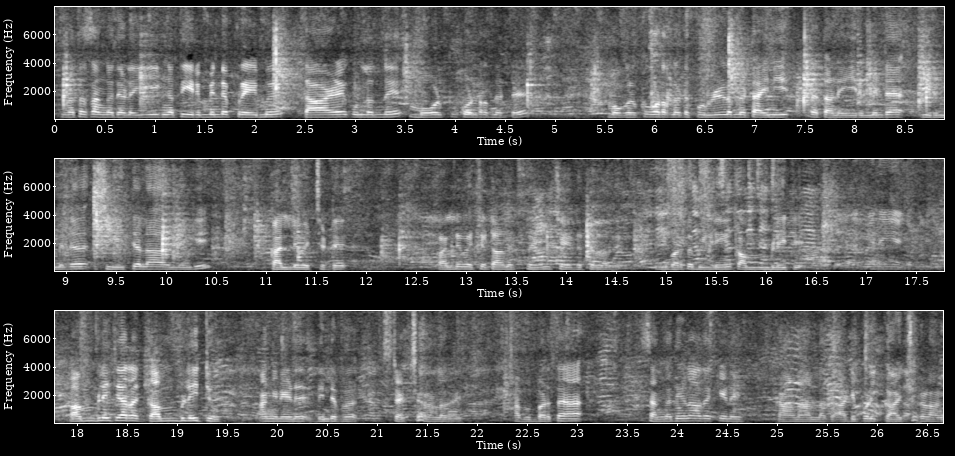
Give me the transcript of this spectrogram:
ഇങ്ങനത്തെ സംഗതികൾ. ഈ ഇങ്ങനത്തെ ഇരുമ്പിന്റെ ഫ്രെയിം താഴെ കൊണ്ടുവന്ന് മോൾക്ക് കൊണ്ടുവന്നിട്ട് മുകൾക്ക് കൊണ്ടുവന്നിട്ട് ഫുള്ള് എന്നിട്ട് അതിന് എത്താണ് ഇരുമ്പിന്റെ ഇരുമ്പിന്റെ ഷീറ്റല്ല അല്ലെങ്കിൽ കല്ല് വെച്ചിട്ട്. കല്ല് വെച്ചിട്ടാണ് ഫ്രെയിം ചെയ്തിട്ടുള്ളത്. ഇവിടുത്തെ ബിൽഡിങ് കംപ്ലീറ്റ് കംപ്ലീറ്റ് കംപ്ലീറ്റും അങ്ങനെയാണ് ഇതിന്റെ സ്ട്രക്ചർ ഉള്ളത്. അപ്പോൾ ഇവിടുത്തെ സംഗതികൾ അതൊക്കെയാണ് കാണാനുള്ളത്. അടിപൊളി കാഴ്ചകളാണ്.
